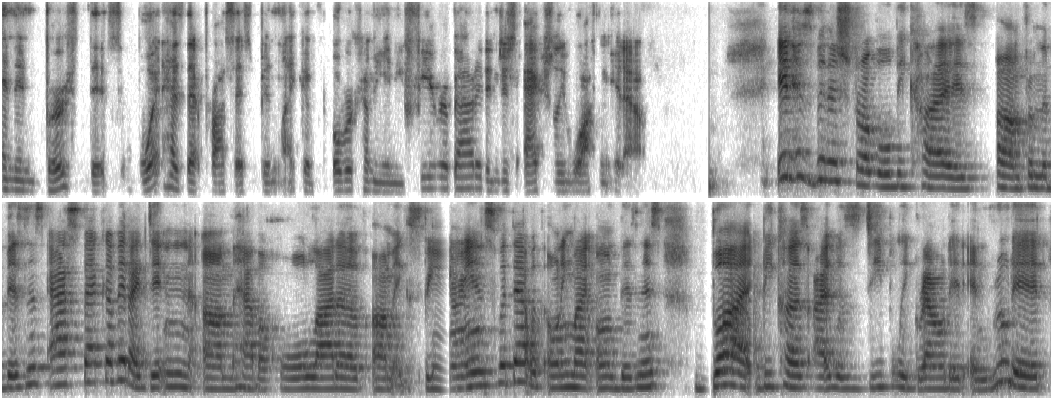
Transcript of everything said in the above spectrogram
and then birth this. What has that process been like of overcoming any fear about it and just actually walking it out it has been a struggle because, um, from the business aspect of it, I didn't um, have a whole lot of um, experience with that, with owning my own business. But because I was deeply grounded and rooted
